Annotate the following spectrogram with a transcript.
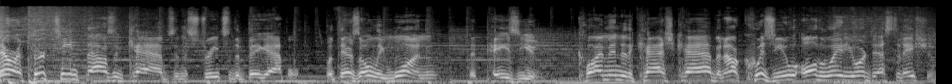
There are 13,000 cabs in the streets of the Big Apple, but there's only one that pays you. Climb into the cash cab and I'll quiz you all the way to your destination.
